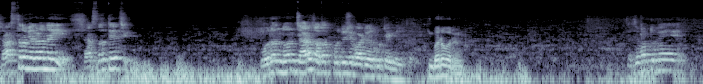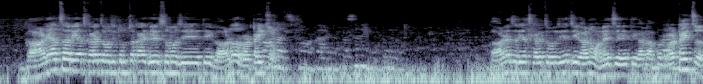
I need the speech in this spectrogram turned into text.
शास्त्र वेगळं नाहीये शास्त्र तेच आहे दोन दोन चारच होतात पृथ्वीच्या पाठीवर कुठे गेलं तर बरोबर आहे ना. त्याच्यामुळे तुम्ही गाण्याचा रियाज करायचा म्हणजे तुमचा काय गैरसमज आहे ते गाणं रटायचं गाणंच. हा, गाणं. तसं नाही बरोबर. गाण्याचा रियाज करायचं म्हणजे जे गाणं म्हणायचं आहे ते गाणं आपण रटायचं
